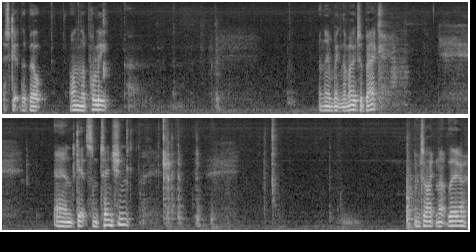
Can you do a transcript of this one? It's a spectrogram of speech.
Let's get the belt on the pulley. And then bring the motor back. And get some tension tighten up there.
